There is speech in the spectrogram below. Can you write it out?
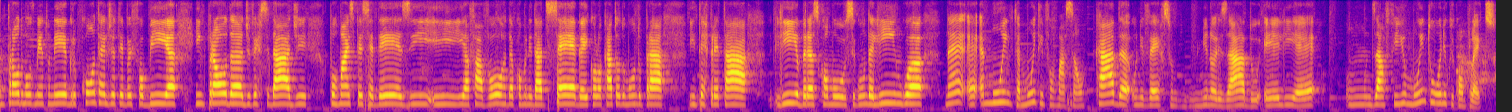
em prol do movimento negro, contra a LGTB-fobia, em prol da diversidade, por mais PCDs e, e a favor da comunidade cega e colocar todo mundo para interpretar Libras como segunda língua, né? É, é muita, muita informação. Cada universo minorizado ele é um desafio muito único e complexo.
